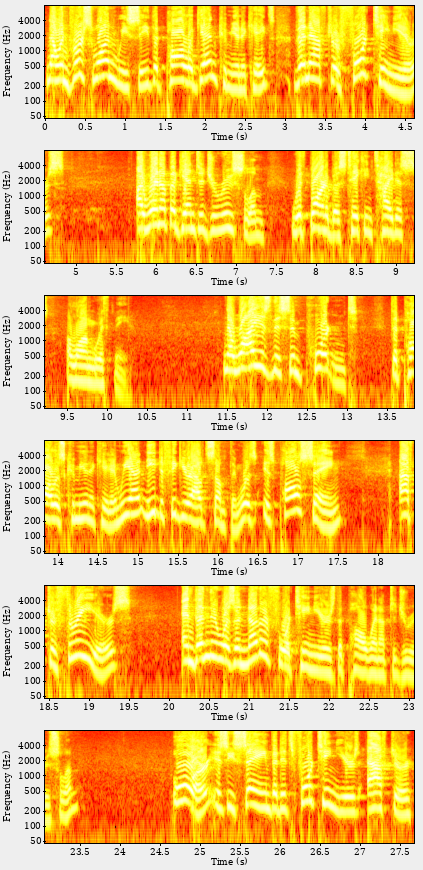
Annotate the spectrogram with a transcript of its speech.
Now, in verse 1, we see that Paul again communicates. Then, after 14 years, I went up again to Jerusalem with Barnabas, taking Titus along with me. Now, why is this important that Paul is communicating? We need to figure out something. Was, is Paul saying, after three years, and then there was another 14 years that Paul went up to Jerusalem? Or is he saying that it's 14 years after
